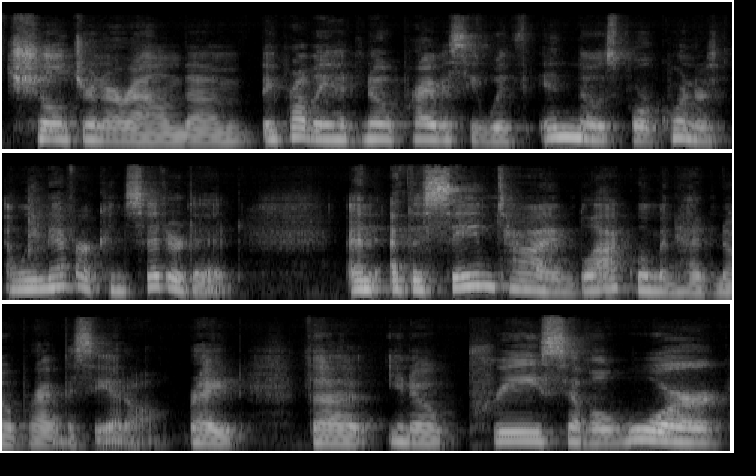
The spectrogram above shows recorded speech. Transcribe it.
children around them. They probably had no privacy within those four corners. And we never considered it and at the same time black women had no privacy at all right the you know pre-civil war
